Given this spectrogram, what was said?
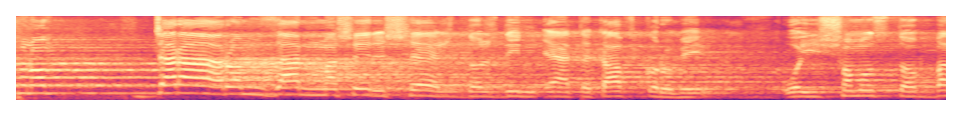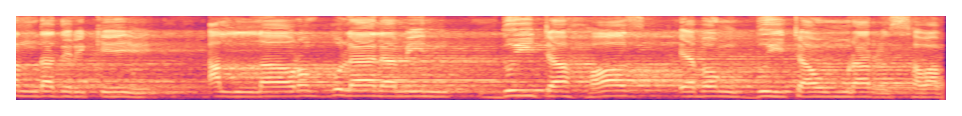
শুনো যারা রমজান মাসের শেষ দশ দিন এতেকাফ করবে ওই সমস্ত বান্দাদেরকে আল্লাহ রব্বুল আলামিন দুইটা হজ এবং দুইটা উমরার সওয়াব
